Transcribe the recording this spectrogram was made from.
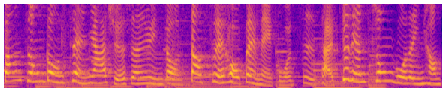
帮中共镇压学生运动，到最后被美国制裁，就连中国的银行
